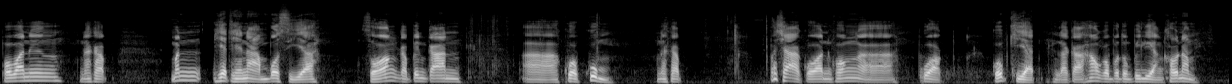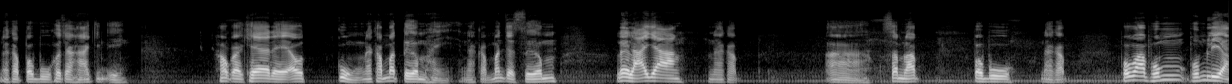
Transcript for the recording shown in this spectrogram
เพราะว่าหนึ่งนะครับ มันเห็ดให้น้ำบ่เสียสองก็เป็นการอ่าควบคุมนะครับ ประชากรของอ่าพวกกบเขียดแล้วก็เฮาก็บ่ต้องไปเลี้ยงเขานํนะครับปลาบูเขาจะหากินเองเฮาก็แค่ได้เอากุ้งนะครับ มาเติมให้นะครับ มันจะเสริมหลายๆอย่างนะครับอ่าสำหรับปลาบูนะครับ เพราะว่าผมผมเลี้ยง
